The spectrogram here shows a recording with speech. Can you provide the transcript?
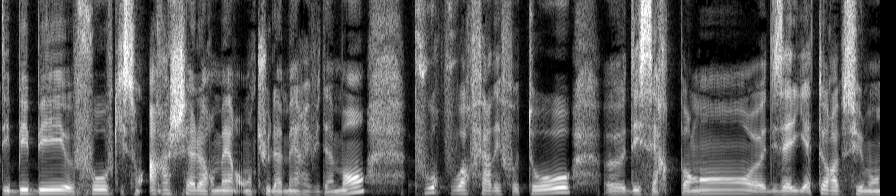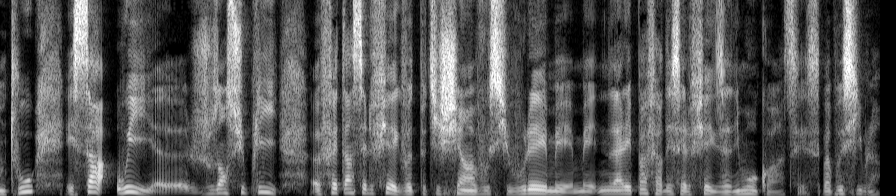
des bébés euh, fauves qui sont arrachés à leur mère, on tue la mère évidemment, pour pouvoir faire des photos, des serpents, des alligators, absolument tout. Et ça, oui, je vous en supplie, faites un selfie avec votre petit chien à vous si vous voulez, mais, mais n'allez pas faire des selfies avec des animaux, quoi. C'est pas possible.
